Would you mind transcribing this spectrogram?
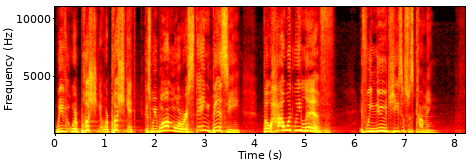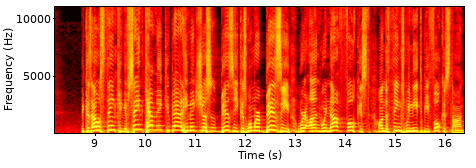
we are pushing it. We're pushing it because we want more. We're staying busy. But how would we live if we knew Jesus was coming? Because I was thinking, if Satan can't make you bad, he makes you busy. Because when we're busy, we're, on, we're not focused on the things we need to be focused on.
